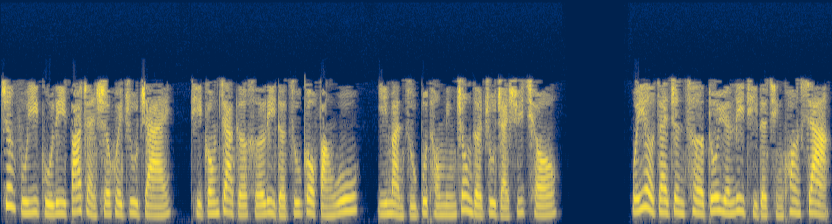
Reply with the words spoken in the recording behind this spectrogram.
政府亦鼓励发展社会住宅，提供价格合理的租购房屋，以满足不同民众的住宅需求。唯有在政策多元立体的情况下，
